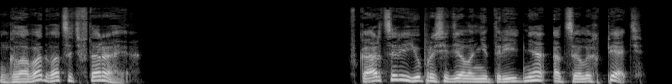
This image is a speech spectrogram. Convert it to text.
Глава 22. В карцере Ю просидела не три дня, а целых пять.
